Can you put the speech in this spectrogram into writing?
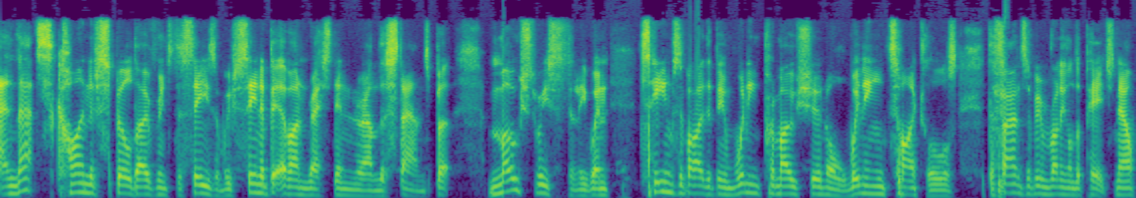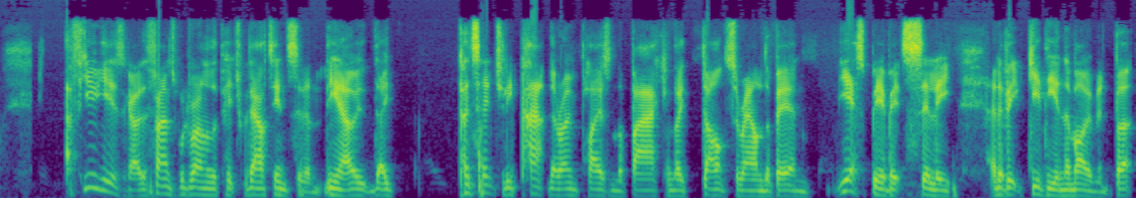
and that's kind of spilled over into the season. We've seen a bit of unrest in and around the stands, but most recently, when teams have either been winning promotion or winning titles, the fans have been running on the pitch. Now, a few years ago, the fans would run on the pitch without incident. You know, they potentially pat their own players on the back and they dance around a bit and yes, be a bit silly and a bit giddy in the moment, but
